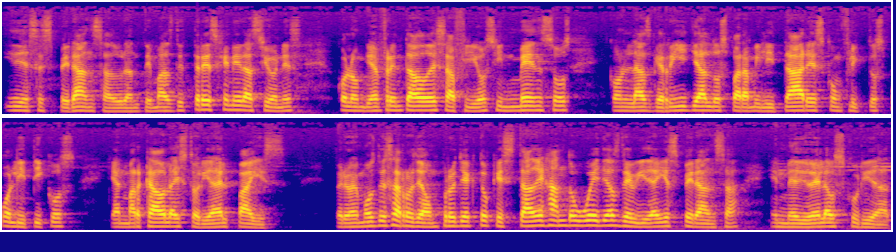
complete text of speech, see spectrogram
y desesperanza. Durante más de tres generaciones, Colombia ha enfrentado desafíos inmensos con las guerrillas, los paramilitares, conflictos políticos que han marcado la historia del país pero hemos desarrollado un proyecto que está dejando huellas de vida y esperanza en medio de la oscuridad.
